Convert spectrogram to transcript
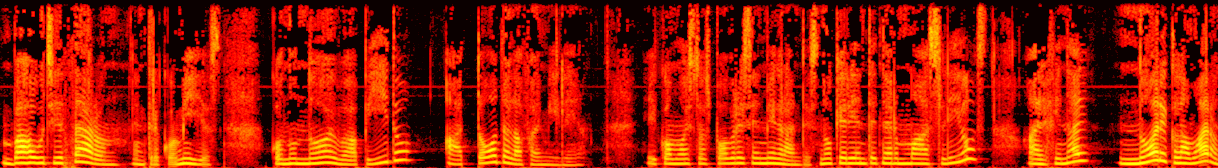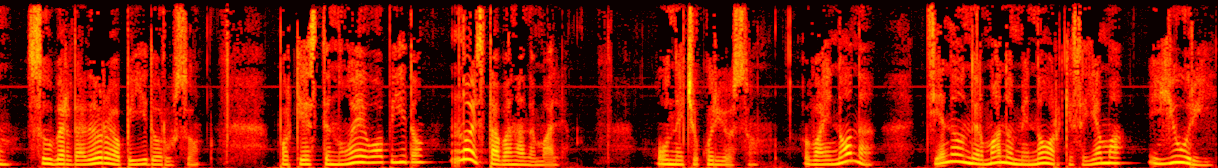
bautizaron, entre comillas, con un nuevo apellido a toda la familia. Y como estos pobres inmigrantes no querían tener más líos, al final no reclamaron su verdadero apellido ruso, porque este nuevo apellido no estaba nada mal. Un hecho curioso. Vainona tiene un hermano menor que se llama Yuri,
